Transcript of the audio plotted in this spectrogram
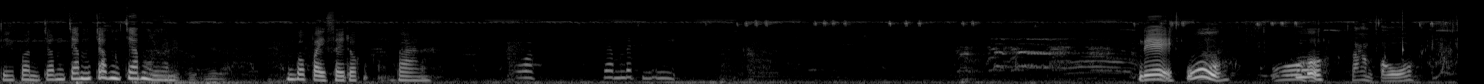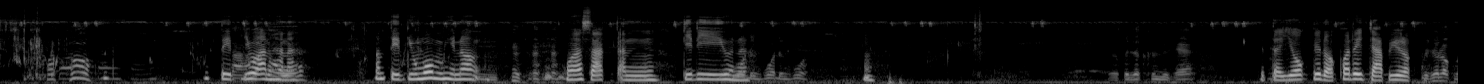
เดบอนจำจำจำจำอยู่หั่นนี่แหละมันบ่ไปใส่ดอกปลานะโอ้แจ่มได้ปีอีกเด้อู้โอ้อู้สามโตขอโทษมันติดอยู่อันหั่นนะมันติดอยู่มุมพี่น้องอืมหัวซักอันกีดีอยู่นะดึงหัวดึงหัวอืมเออเป็นตะคือแท้ เป็นแต่ยกอยู่ดอกก็ได้จับอยู่ดอก ไม่ใช่หรอกไป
